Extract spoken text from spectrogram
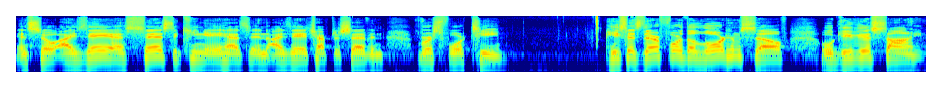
And so Isaiah says to King Ahaz in Isaiah chapter 7, verse 14, he says, Therefore the Lord himself will give you a sign.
